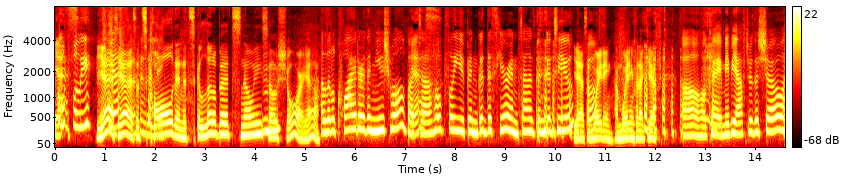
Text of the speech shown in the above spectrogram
Yes. Hopefully. Yes, yes. It's cold and it's a little bit snowy, so sure, yeah. A little quieter than usual, but uh, hopefully you've been good this year and Santa's been good to you. Yes, I'm waiting. I'm waiting for that gift. Oh, okay. Maybe after the show,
